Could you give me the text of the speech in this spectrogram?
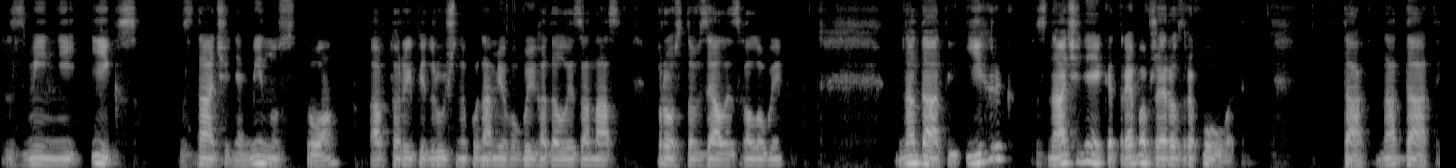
змінній х значення мінус 100. Автори підручнику нам його вигадали за нас, просто взяли з голови. Надати y значення, яке треба вже розраховувати. Так, надати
